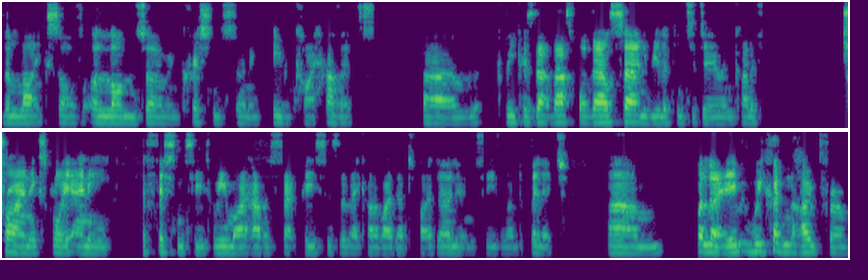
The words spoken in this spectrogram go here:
the likes of Alonso and Christensen and even Kai Havertz um, because that, that's what they'll certainly be looking to do and kind of try and exploit any deficiencies we might have as set pieces that they kind of identified earlier in the season under Bilic. Um, but look, it, we couldn't hope for a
